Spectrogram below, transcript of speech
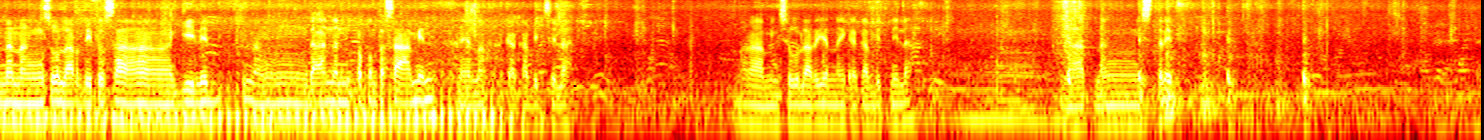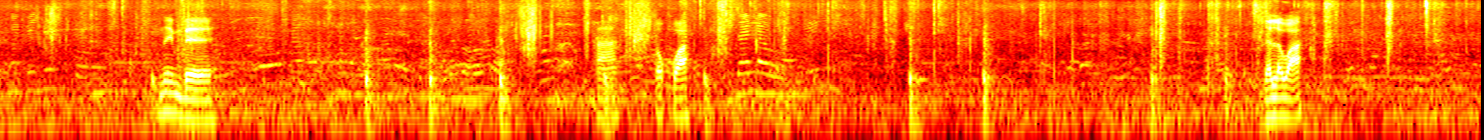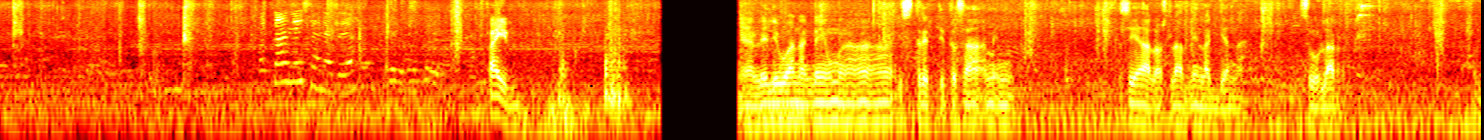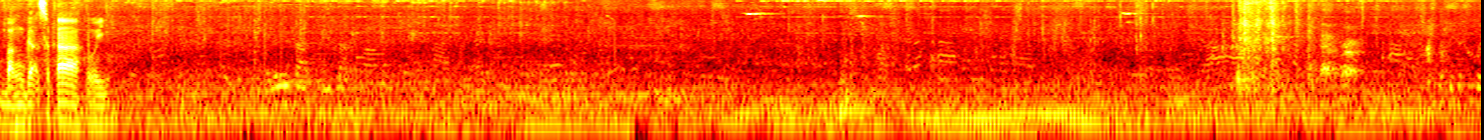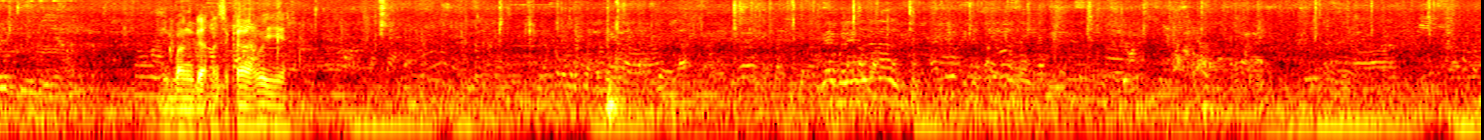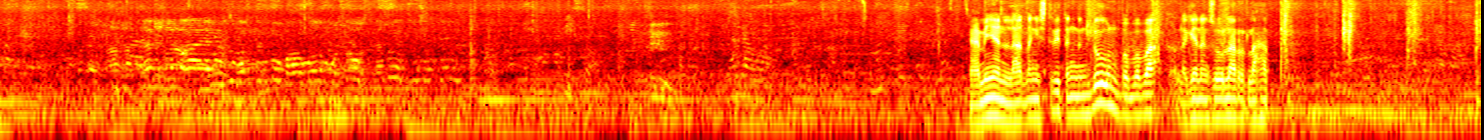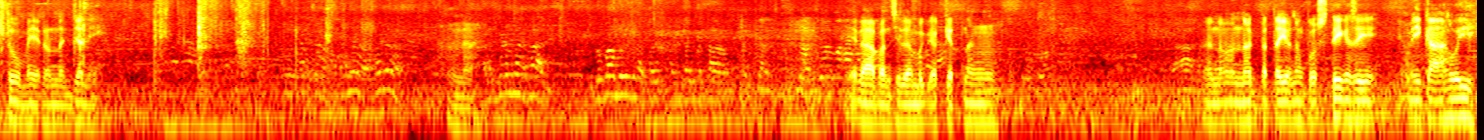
na ng solar dito sa gilid ng daanan papunta sa amin. Ayan o, kakabit sila. Maraming solar yan na ikakabit nila. Lahat ng street. Ano yun be? Ha? Tokwa? Dalawa. Dalawa? Five. Yan, liliwanag na yung mga street dito sa amin. Kasi halos lahat nilagyan na. Solar. Bangga sa kahoy. Bangga na sa kahoy eh. Namin yan, lahat ng street hanggang doon, pababa. Lagyan ng solar lahat. Ito, mayroon na dyan eh. Ano? Hirapan sila mag-akit ng ano, nagpatayo ng poste kasi may kahoy.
